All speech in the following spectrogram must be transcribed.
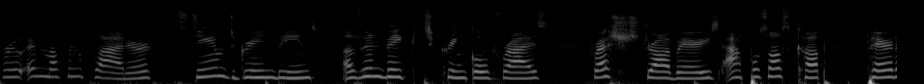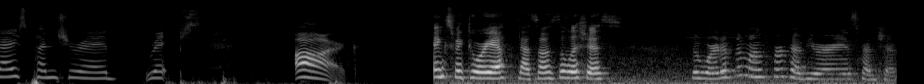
fruit and muffin platter, steamed green beans, oven baked crinkle fries, fresh strawberries, applesauce cup, paradise punch rib, rips, arg. Thanks, Victoria. That sounds delicious. The word of the month for February is friendship.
